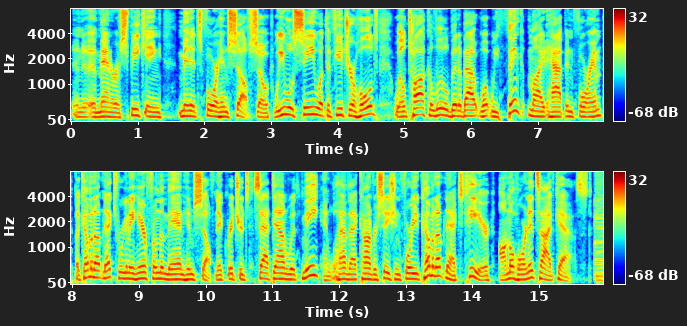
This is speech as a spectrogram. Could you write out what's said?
in a manner of speaking, minutes for himself. So we will see what the future holds. We'll talk a little bit about what we think might happen for him. But coming up next, we're going to hear from the man himself. Nick Richards sat down with me, and we'll have that conversation for you coming up next here on the Hornets Hivecast.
